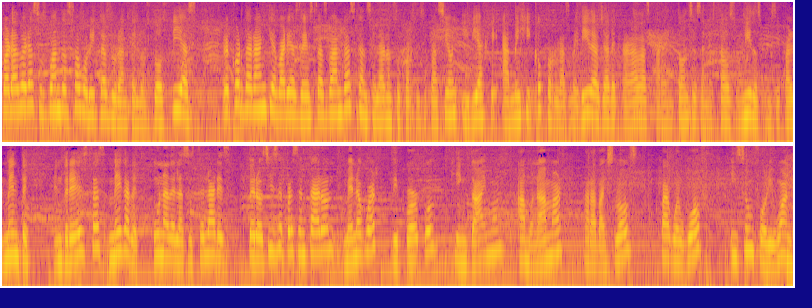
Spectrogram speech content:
para ver a sus bandas favoritas durante los dos días. Recordarán que varias de estas bandas cancelaron su participación y viaje a México por las medidas ya declaradas para entonces en Estados Unidos principalmente. Entre estas, Megadeth, una de las estelares, pero sí se presentaron Manowar, Deep Purple, King Diamond, Amon Amarth, Paradise Lost, Power Wolf y Zoom 41.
